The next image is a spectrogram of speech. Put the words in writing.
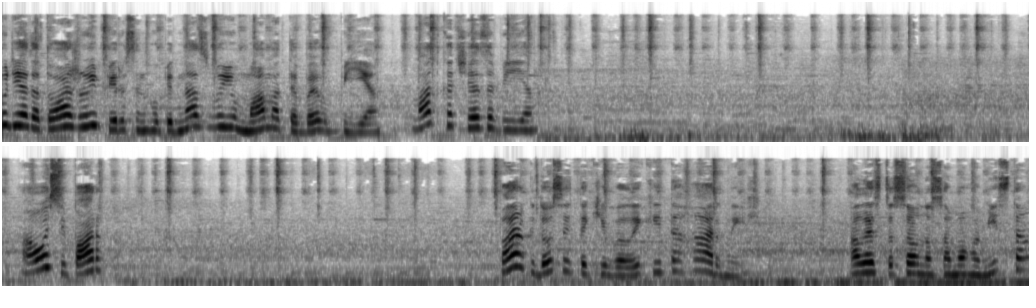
студія татуажу і пірсингу під назвою Мама тебе вб'є. Матка чи забіє. А ось і парк. Парк досить таки великий та гарний. Але стосовно самого міста,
